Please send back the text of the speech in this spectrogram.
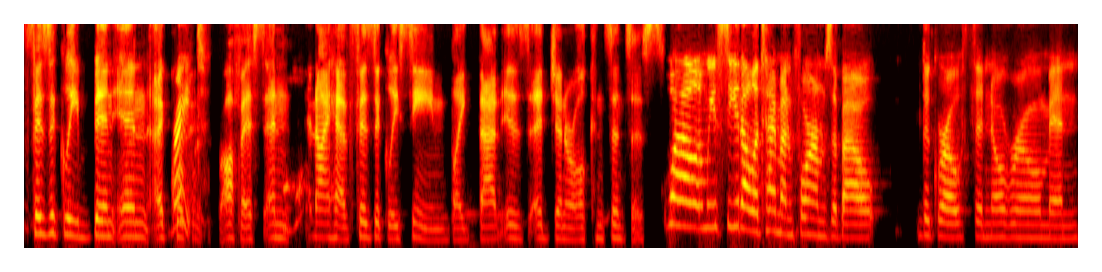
physically been in a corporate Right. office, and Mhm. and I have physically seen like that is a general consensus. Well, and we see it all the time on forums about the growth and no room and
